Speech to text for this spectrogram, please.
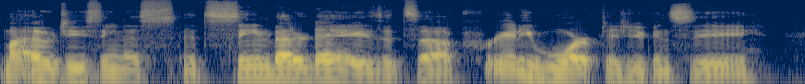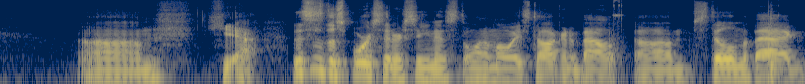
my OG Scenus. It's seen better days. It's uh, pretty warped as you can see. Um, yeah, this is the Sports Center Scenus, the one I'm always talking about. Um, still in the bag.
